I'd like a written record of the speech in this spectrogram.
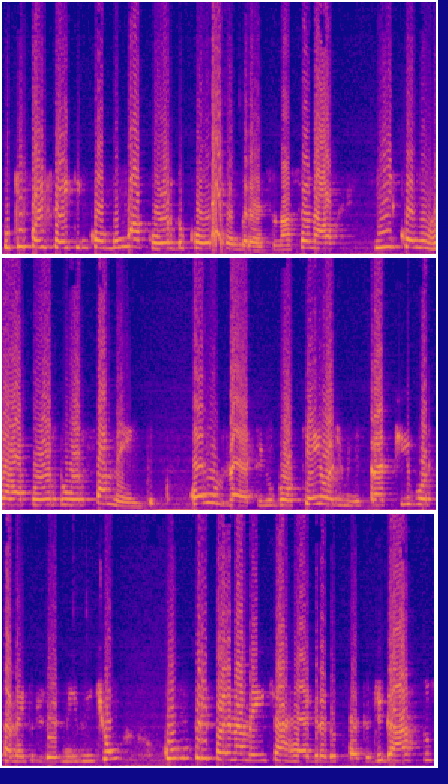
o que foi feito em comum acordo com o Congresso Nacional e com o relator do orçamento. Com o veto e o bloqueio administrativo, o orçamento de 2021 cumpre plenamente a regra do teto de gastos,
